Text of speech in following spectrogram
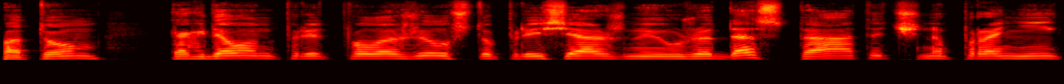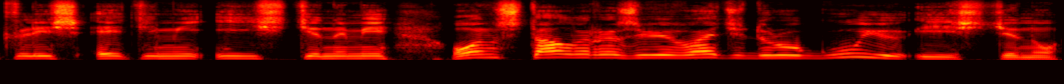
Потом когда он предположил, что присяжные уже достаточно прониклись этими истинами, он стал развивать другую истину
